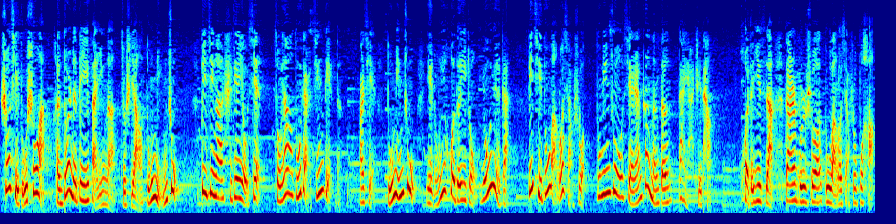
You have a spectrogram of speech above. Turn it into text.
说起读书啊，很多人的第一反应呢，就是要读名著。毕竟啊，时间有限，总要读点经典的。而且读名著也容易获得一种优越感，比起读网络小说，读名著显然更能登大雅之堂。我的意思啊，当然不是说读网络小说不好，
